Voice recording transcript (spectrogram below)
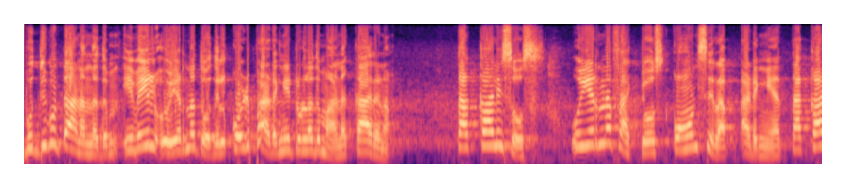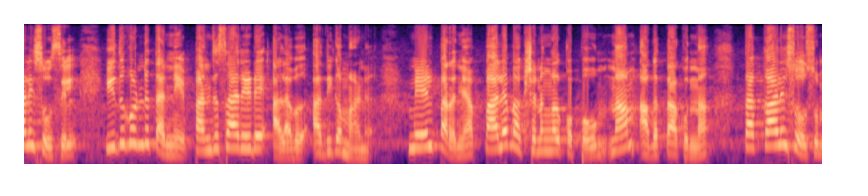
ബുദ്ധിമുട്ടാണെന്നതും ഇവയിൽ ഉയർന്ന തോതിൽ കൊഴുപ്പ് അടങ്ങിയിട്ടുള്ളതുമാണ് കാരണം. തക്കാളി സോസ്. ഉയർന്ന ഫ്രാക്ടോസ് കോൺ സിറപ്പ് അടങ്ങിയ തക്കാളി സോസിൽ ഇതുകൊണ്ട് തന്നെ പഞ്ചസാരയുടെ അളവ് അധികമാണ്. മേൽപ്പറഞ്ഞ പല ഭക്ഷണങ്ങൾക്കൊപ്പവും നാം അകത്താക്കുന്ന തക്കാളി സോസും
